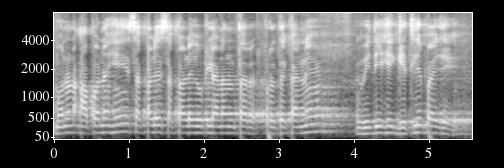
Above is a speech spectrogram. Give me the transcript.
म्हणून आपणही सकाळी सकाळी उठल्यानंतर प्रत्येकाने विधी ही घेतली पाहिजे.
